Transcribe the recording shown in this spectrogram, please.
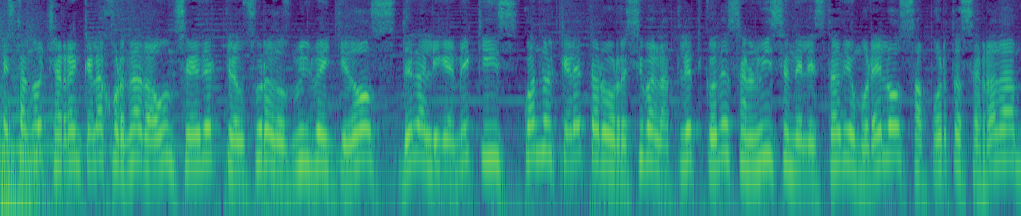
Esta noche arranca la jornada 11 de clausura 2022 de la Liga MX, cuando el Querétaro reciba al Atlético de San Luis en el Estadio Morelos a puerta cerrada.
